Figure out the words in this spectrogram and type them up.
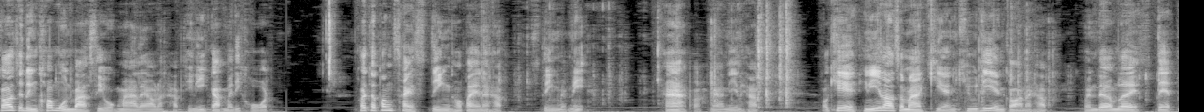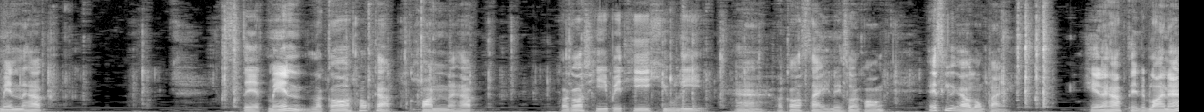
ก็จะดึงข้อมูลบาซิลออกมาแล้วนะครับ ทีนี้กลับมาที่โค้ด ก็จะต้องใส่สตริงเข้าไปนะครับ สตริงแบบนี้ อ่าประมาณนี้นะครับ โอเค ทีนี้เราจะมาเขียน query กันก่อนนะครับ เหมือนเดิมเลย statement นะครับ statement แล้วก็เท่ากับ con นะครับ แล้วก็ชี้ไปที่ query อ่า แล้วก็ใส่ในส่วนของ SQL ลงไป โอเคนะครับ เสร็จเรียบร้อยนะ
